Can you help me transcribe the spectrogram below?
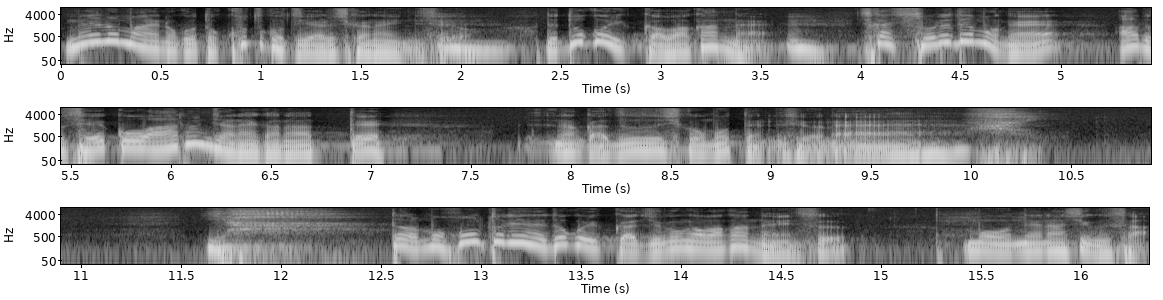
目の前のことをコツコツやるしかないんですよ、うん、でどこ行くか分かんない、うん、しかしそれでもねある成功はあるんじゃないかなってなんかずうずしく思ってるんですよね。はい、いやだからもう本当にねどこ行くか自分が分かんないんです。もう寝なし草。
